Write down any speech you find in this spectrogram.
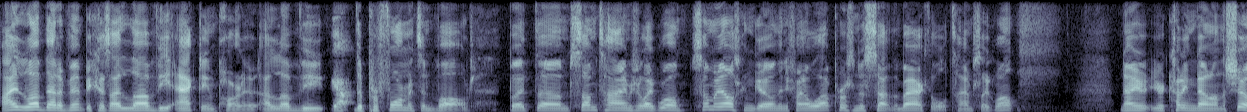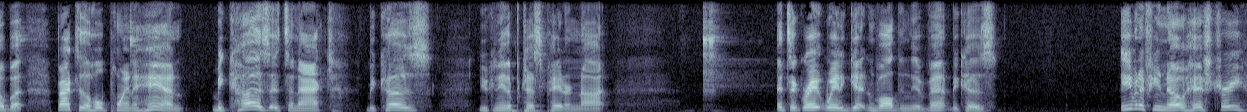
I love that event because I love the acting part of it. I love the Yeah. the performance involved. But um, sometimes you're like, well, somebody else can go, and then you find out, well, that person just sat in the back the whole time. It's like, well, now you're, you're cutting down on the show. But back to the whole point at hand, because it's an act, because you can either participate or not. It's a great way to get involved in the event because even if you know history,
